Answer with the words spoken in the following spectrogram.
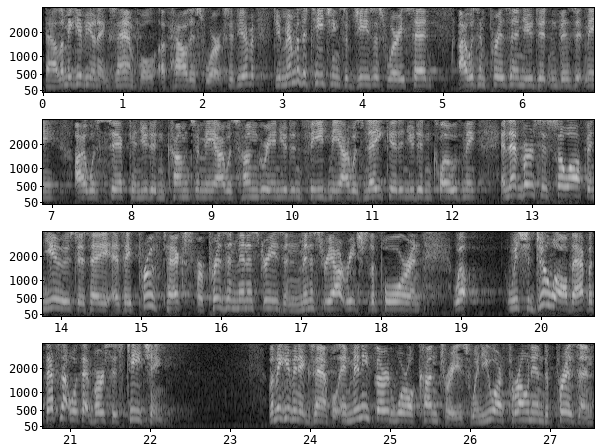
Now, let me give you an example of how this works. If you ever, do you remember the teachings of Jesus where he said, I was in prison, you didn't visit me. I was sick and you didn't come to me. I was hungry and you didn't feed me. I was naked and you didn't clothe me. And that verse is so often used as a, as a proof text for prison ministries and ministry outreach to the poor. And, well, we should do all that, but that's not what that verse is teaching. Let me give you an example. In many third world countries, when you are thrown into prison,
